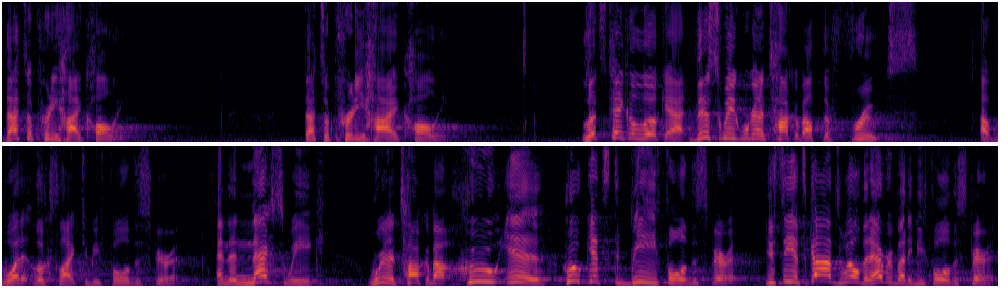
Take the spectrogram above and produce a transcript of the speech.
That's a pretty high calling. That's a pretty high calling. Let's take a look at this week, we're going to talk about the fruits of what it looks like to be full of the Spirit. And then next week, we're going to talk about who is who gets to be full of the Spirit. You see, it's God's will that everybody be full of the Spirit.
